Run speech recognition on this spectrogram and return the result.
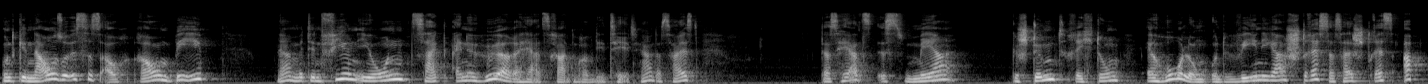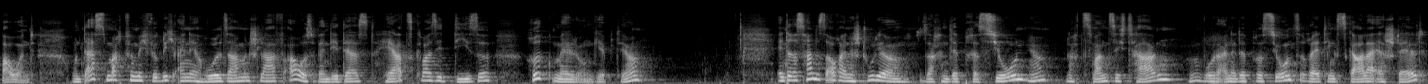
Und genauso ist es auch. Raum B ja, mit den vielen Ionen zeigt eine höhere Herzratenvariabilität. Ja? Das heißt, das Herz ist mehr gestimmt Richtung Erholung und weniger Stress, das heißt stressabbauend. Und das macht für mich wirklich einen erholsamen Schlaf aus, wenn dir das Herz quasi diese Rückmeldung gibt. Ja? Interessant ist auch eine Studie Sachen Depression. Ja? Nach 20 Tagen wurde eine Depressionsrating-Skala erstellt.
